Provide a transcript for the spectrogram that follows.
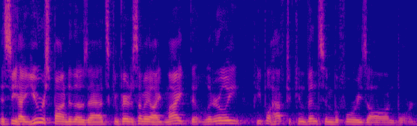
And see how you respond to those ads compared to somebody like Mike that literally people have to convince him before he's all on board.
